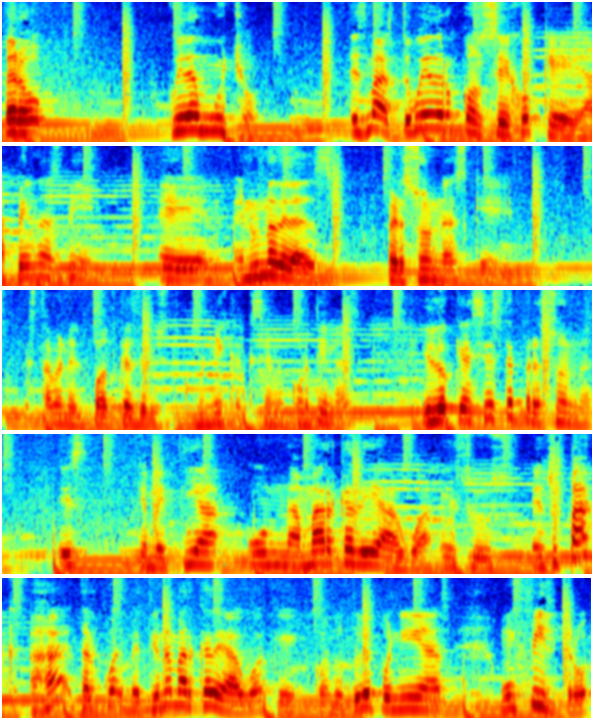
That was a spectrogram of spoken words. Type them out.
Pero cuida mucho. Es más, te voy a dar un consejo que apenas vi en, una de las personas que estaba en el podcast de Luisito Comunica, que se llama Cortinas y lo que hacía esta persona es que metía una marca de agua en, sus, en su pack, Ajá, tal cual, metía una marca de agua que cuando tú le ponías un filtro,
